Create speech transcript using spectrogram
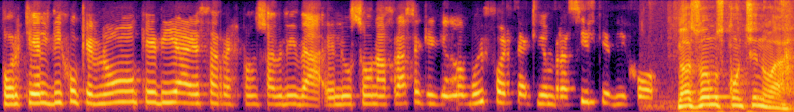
Porque él dijo que no quería esa responsabilidad. Él usó una frase que quedó muy fuerte aquí en Brasil que dijo: Nós vamos continuar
